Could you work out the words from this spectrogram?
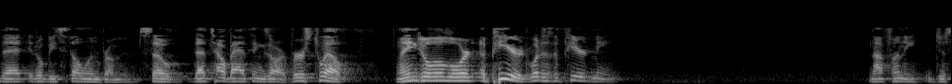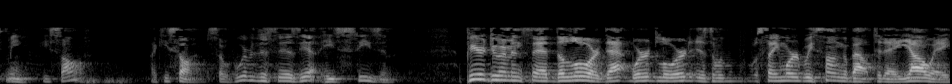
that it'll be stolen from him. So that's how bad things are. Verse 12. An angel of the Lord appeared. What does appeared mean? Not funny. It just means he saw him. Like he saw him. So whoever this is, yeah, he sees him. Appeared to him and said, the Lord, that word Lord is the same word we sung about today, Yahweh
